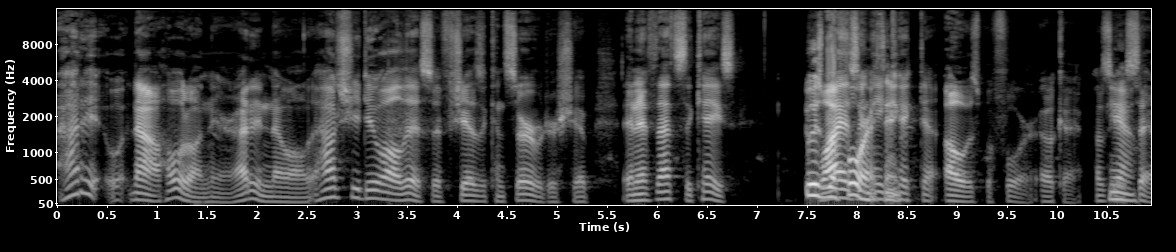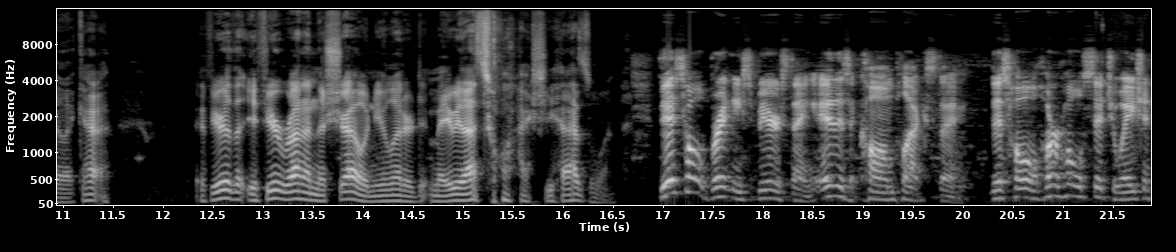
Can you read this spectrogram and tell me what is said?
How did now? Hold on here. I didn't know all. How did she do all this if she has a conservatorship? And if that's the case, It was why before, isn't I he think. kicked out? Oh, it was before. Okay, I was gonna Yeah. say like, ha- if you're the if you're running the show and you let her, do, maybe that's why she has one. This whole Britney Spears thing, it is a complex thing. This whole her whole situation.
